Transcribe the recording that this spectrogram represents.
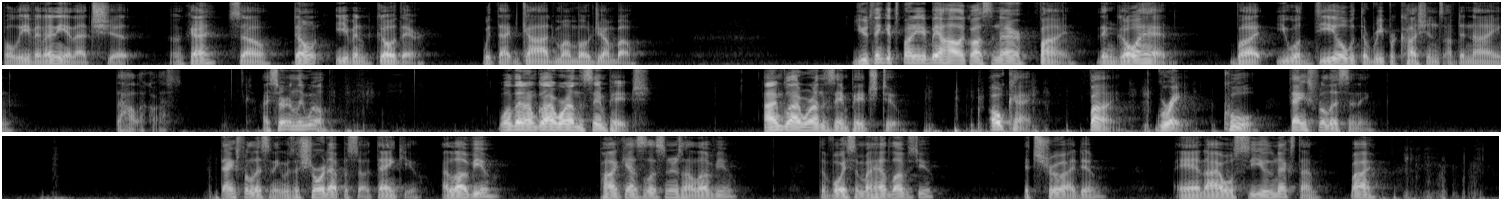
believe in any of that shit. Okay? So don't even go there with that God mumbo jumbo. You think it's funny to be a Holocaust denier? Fine. Then go ahead. But you will deal with the repercussions of denying the Holocaust. I certainly will. Well, then I'm glad we're on the same page. I'm glad we're on the same page too. Okay, fine, great, cool. Thanks for listening. Thanks for listening. It was a short episode. Thank you. I love you. Podcast listeners, I love you. The voice in my head loves you. It's true, I do. And I will see you next time. Bye.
